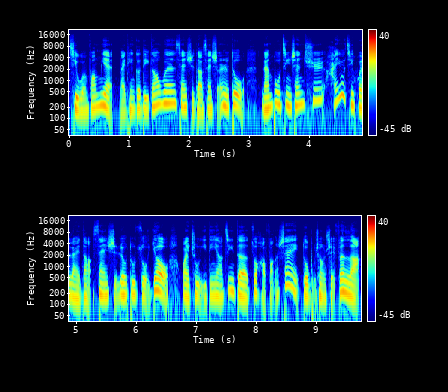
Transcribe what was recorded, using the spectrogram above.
气温方面，白天各地高温三十到三十二度，南部近山区还有机会来到三十六度左右。外出一定要记得做好防晒，多补充水分了。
